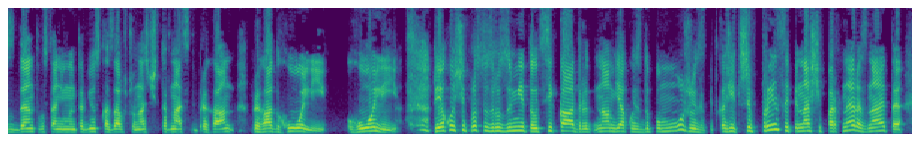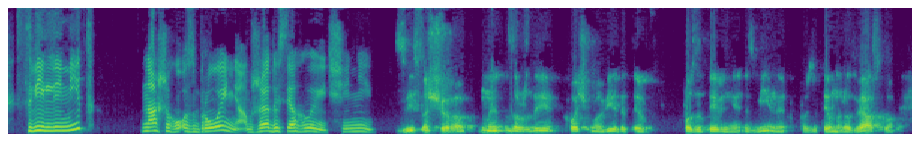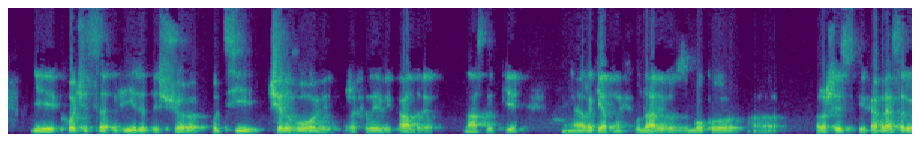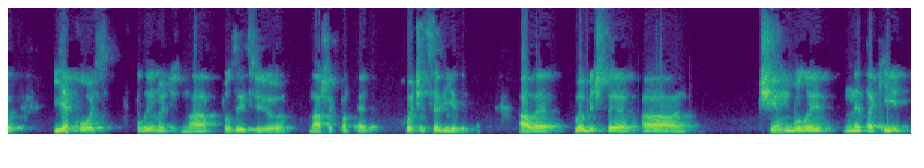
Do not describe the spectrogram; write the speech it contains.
Президент в останньому інтерв'ю сказав, що у нас 14 бригад, бригад голі. Голі, то я хочу просто зрозуміти, оці кадри нам якось допоможуть. Підкажіть, чи в принципі наші партнери, знаєте, свій ліміт нашого озброєння вже досягли чи ні? Звісно, що ми завжди хочемо вірити в позитивні зміни, в позитивну розв'язку, і хочеться вірити, що оці чергові жахливі кадри, наслідки е, ракетних ударів з боку е, рашистських агресорів, якось вплинуть на позицію наших партнерів. Хочеться вірити. Але вибачте, а чим були не такі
